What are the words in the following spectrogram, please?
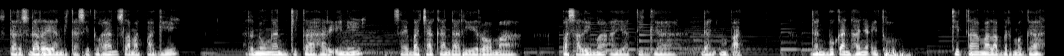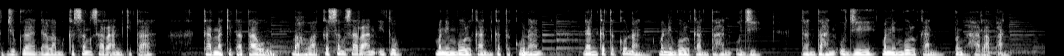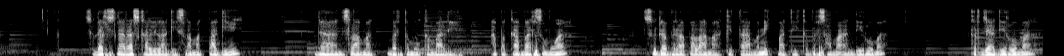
Saudara-saudara yang dikasih Tuhan, selamat pagi. Renungan kita hari ini saya bacakan dari Roma pasal 5 ayat 3 dan 4. Dan bukan hanya itu, kita malah bermegah juga dalam kesengsaraan kita karena kita tahu bahwa kesengsaraan itu menimbulkan ketekunan dan ketekunan menimbulkan tahan uji dan tahan uji menimbulkan pengharapan. Saudara-saudara sekali lagi selamat pagi dan selamat bertemu kembali. Apa kabar semua? Sudah berapa lama kita menikmati kebersamaan di rumah, kerja di rumah,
